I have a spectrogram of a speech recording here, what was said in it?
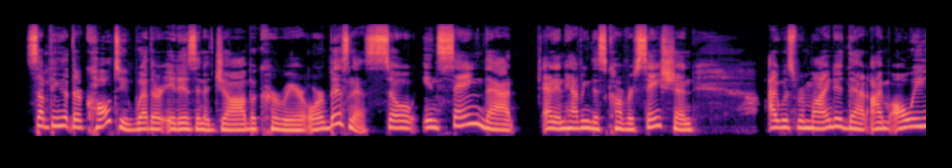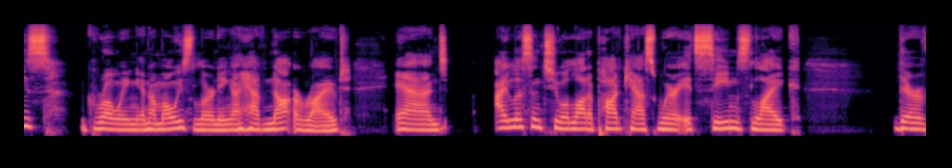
something that they're called to, whether it is in a job, a career, or a business. So, in saying that and in having this conversation, I was reminded that I'm always growing and I'm always learning. I have not arrived. And I listen to a lot of podcasts where it seems like there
